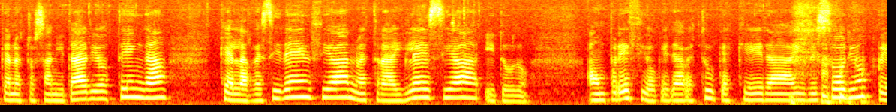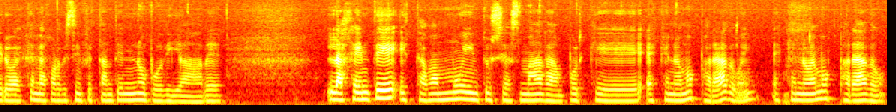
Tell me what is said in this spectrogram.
que nuestros sanitarios tengan, que las residencias, nuestra iglesia y todo. A un precio que ya ves tú que es que era irrisorio, pero es que mejor desinfectante no podía haber. La gente estaba muy entusiasmada porque es que no hemos parado, ¿eh? es que no hemos parado.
